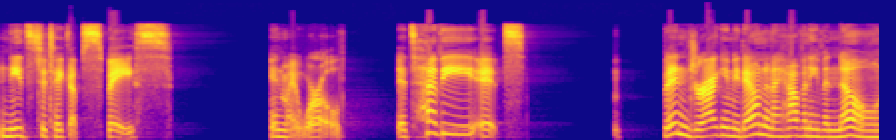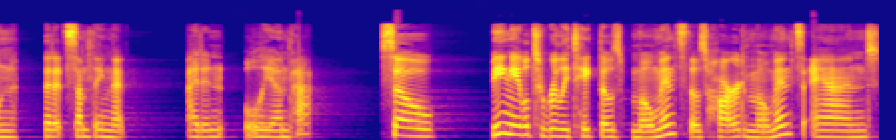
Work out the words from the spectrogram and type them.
needs to take up space in my world. It's heavy, it's been dragging me down, and I haven't even known that it's something that I didn't fully unpack. So, being able to really take those moments, those hard moments, and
